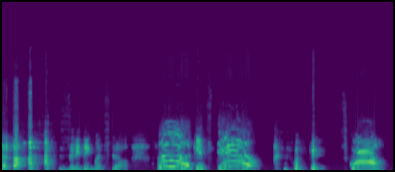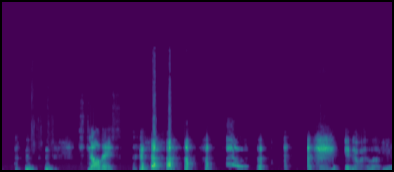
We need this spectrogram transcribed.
this is anything but still. Look, it's still. Squirrel. stillness. you know I love you.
